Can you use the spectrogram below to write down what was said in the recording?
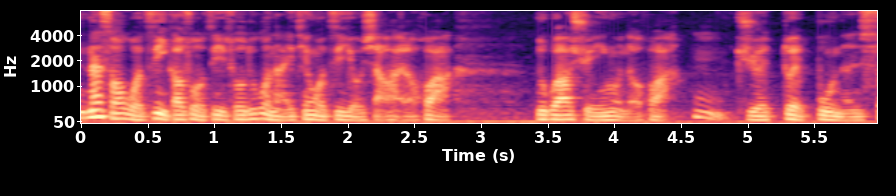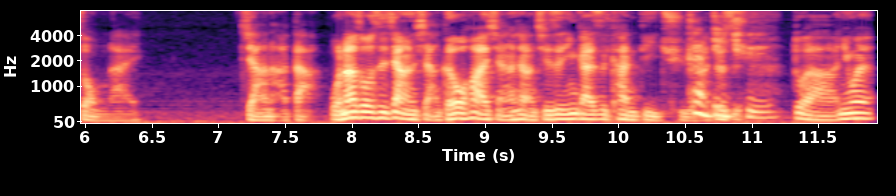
那时候我自己告诉我自己说，如果哪一天我自己有小孩的话，如果要学英文的话，嗯，绝对不能送来加拿大。我那时候是这样想，可是我后来想一想，其实应该是看地区，看地区。对啊，因为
